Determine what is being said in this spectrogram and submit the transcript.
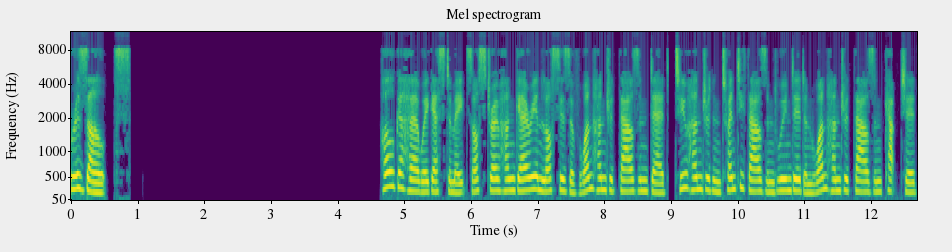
Results Holger Herwig estimates Austro-Hungarian losses of 100,000 dead, 220,000 wounded and 100,000 captured.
